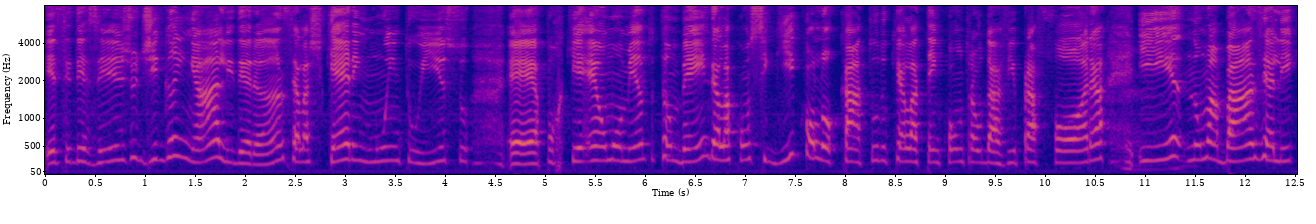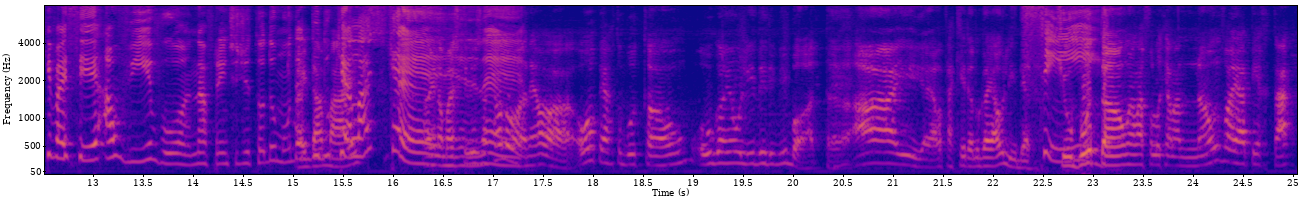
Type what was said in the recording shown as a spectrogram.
esse desejo de ganhar a liderança, elas querem muito isso, é, porque é o momento também dela conseguir colocar tudo que ela tem contra o Davi pra fora É. e numa base ali que vai ser ao vivo, na frente de todo mundo, é Ainda tudo mais- que ela quer. Ainda mais que ele já né? falou, né? Ó, ou aperta o botão, ou ganha o líder e me bota. Ai, ela tá querendo ganhar o líder. Sim. Que o botão, ela falou que ela não vai apertar.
